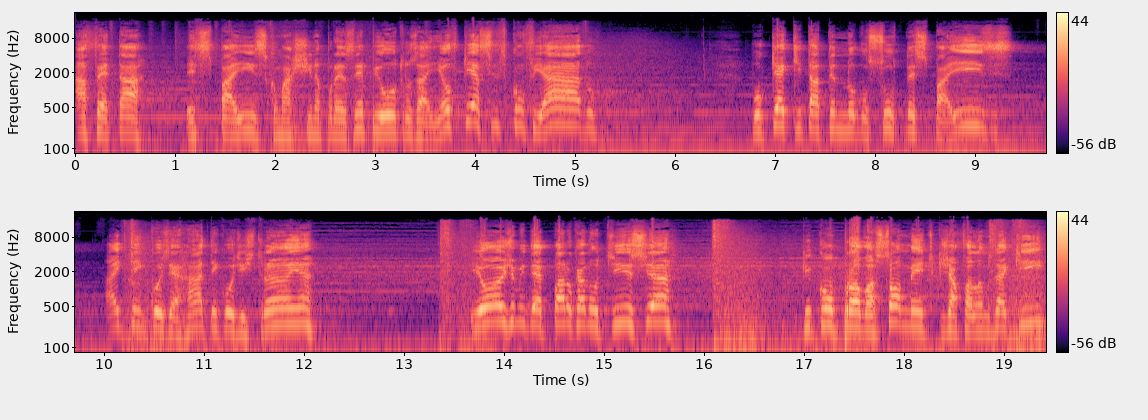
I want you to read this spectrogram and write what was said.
a afetar esses países como a China, por exemplo, e outros aí. Eu fiquei assim desconfiado. Por que que tá tendo novo surto nesses países? Aí tem coisa errada, tem coisa estranha. E hoje eu me deparo com a notícia que comprova somente o que já falamos aqui.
